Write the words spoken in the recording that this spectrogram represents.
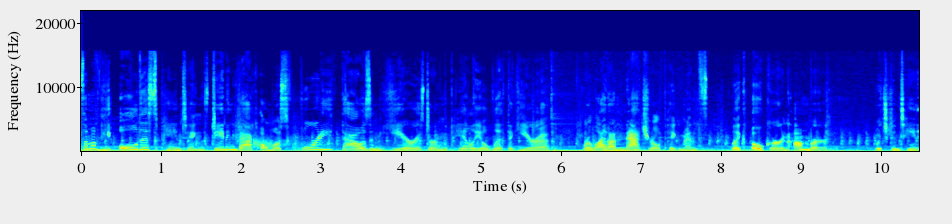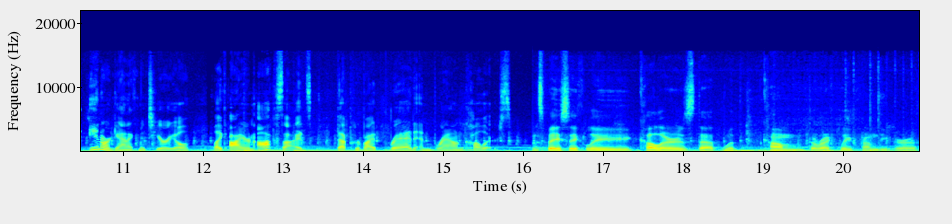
Some of the oldest paintings, dating back almost 40,000 years during the Paleolithic era, relied on natural pigments like ochre and umber, which contain inorganic material like iron oxides that provide red and brown colors. It's basically colors that would come directly from the earth.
